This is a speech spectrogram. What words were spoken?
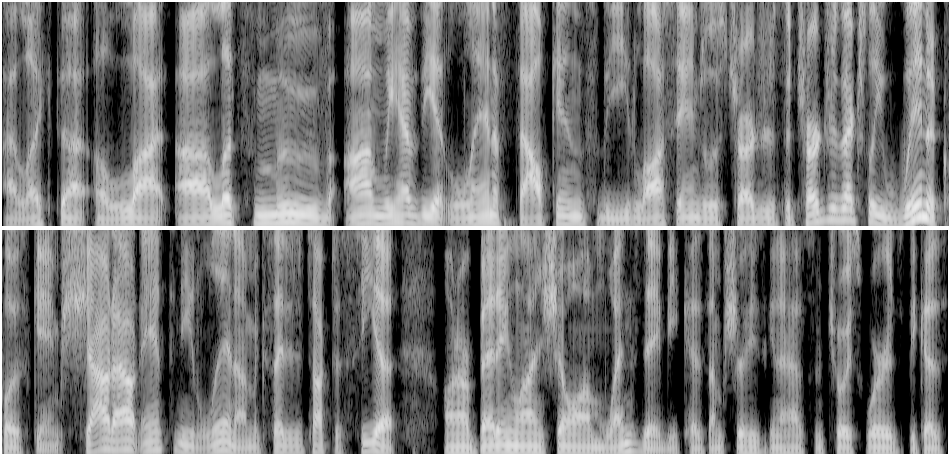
I like that a lot. Uh, let's move on. We have the Atlanta Falcons, the Los Angeles Chargers. The Chargers actually win a close game. Shout out Anthony Lynn. I'm excited to talk to Sia on our betting line show on Wednesday because I'm sure he's going to have some choice words. Because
